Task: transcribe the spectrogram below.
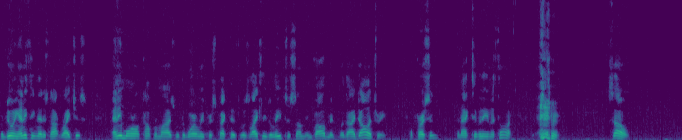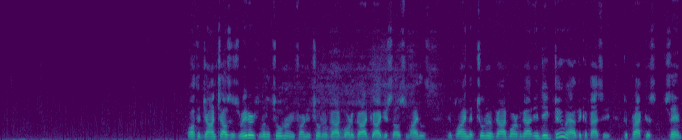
from doing anything that is not righteous. Any moral compromise with the worldly perspectives was likely to lead to some involvement with idolatry, a person, an activity, and a thought. so, Author John tells his readers, little children, referring to children of God, born of God, guard yourselves from idols, implying that children of God, born of God, indeed do have the capacity to practice sin.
